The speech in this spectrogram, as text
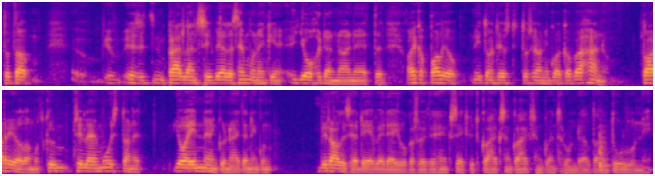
Tota, ja sitten Badlandsiin vielä semmoinenkin johdannainen, että aika paljon, niitä on tietysti tosiaan niin kuin aika vähän tarjolla, mutta kyllä silleen muistan, että jo ennen kuin näitä niin kuin virallisia DVD-julkaisuja, esimerkiksi 78-80 rundelta on tullut, niin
